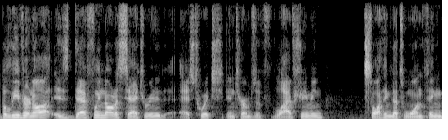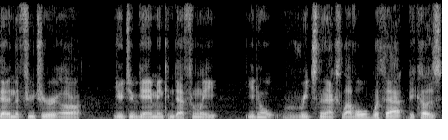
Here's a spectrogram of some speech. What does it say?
believe it or not, is definitely not as saturated as Twitch in terms of live streaming. So I think that's one thing that in the future, uh, YouTube gaming can definitely, you know, reach the next level with that because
